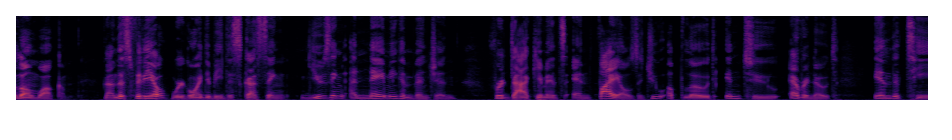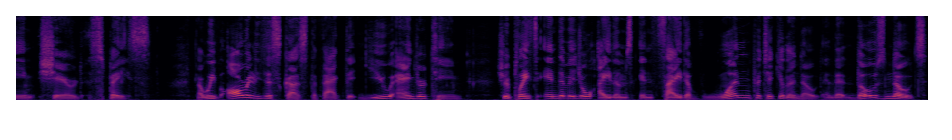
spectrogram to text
Hello and welcome. Now in this video we're going to be discussing using a naming convention for documents and files that you upload into Evernote in the team shared space. Now we've already discussed the fact that you and your team should place individual items inside of one particular note and that those notes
